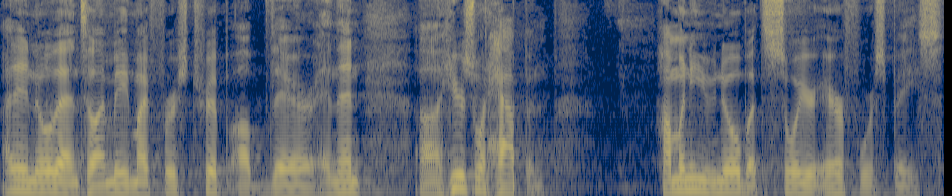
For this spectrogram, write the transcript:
I didn't know that until I made my first trip up there. And then uh, here's what happened. How many of you know about Sawyer Air Force Base?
